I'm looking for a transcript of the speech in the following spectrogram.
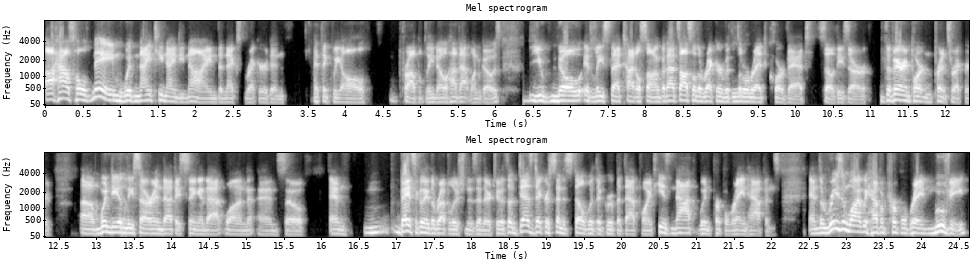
a household name with 1999, the next record, and I think we all probably know how that one goes. You know at least that title song, but that's also the record with Little Red Corvette. So these are the very important Prince record. Um, Wendy and Lisa are in that; they sing in that one, and so and basically the revolution is in there too. So Dez Dickerson is still with the group at that point. He is not when Purple Rain happens. And the reason why we have a Purple Rain movie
